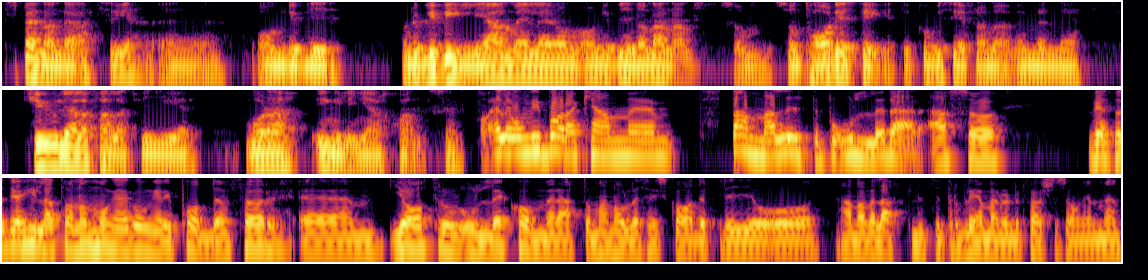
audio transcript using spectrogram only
spännande att se eh, om det blir om det blir William eller om, om det blir någon annan som, som tar det steget. Det får vi se framöver. Men eh, kul i alla fall att vi ger våra ynglingar chansen. Eller om vi bara kan eh, stanna lite på Olle där. Alltså, vet att jag hyllat honom många gånger i podden förr. Eh, jag tror Olle kommer att, om han håller sig skadefri och, och han har väl haft lite problem här under försäsongen, men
